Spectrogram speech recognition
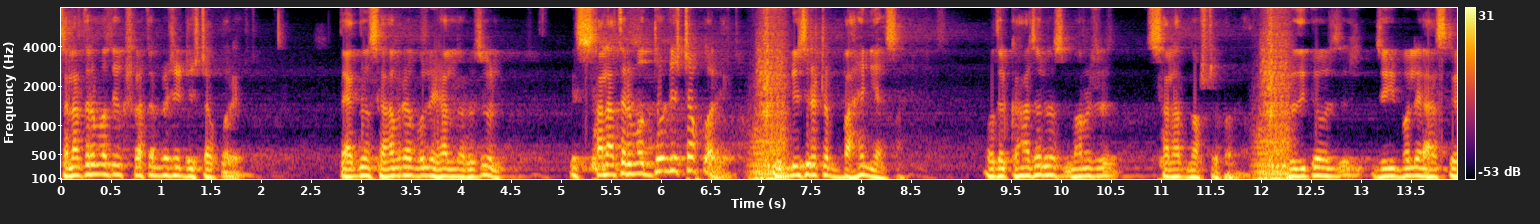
সালাতের মধ্যে শয়তান বেশি ডিস্টার্ব করে। তো একদম সাহাবরা বলে আল্লাহ রসুল সালাতের মধ্যেও ডিস্টার্ব করে। ইংলিশের একটা বাহিনী আছে। ওদের কাজ হলো মানুষের সালাদ নষ্ট করা। যদি কেউ যেই বলে, আজকে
